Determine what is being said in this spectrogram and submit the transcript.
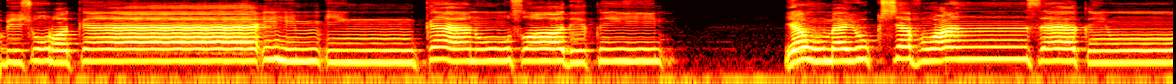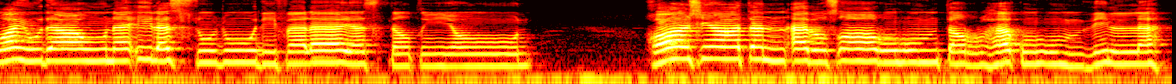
بشركائهم إن كانوا صادقين يوم يكشف عن ساق ويدعون إلى السجود فلا يستطيعون خاشعة أبصارهم ترهقهم ذِلَّةٌ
